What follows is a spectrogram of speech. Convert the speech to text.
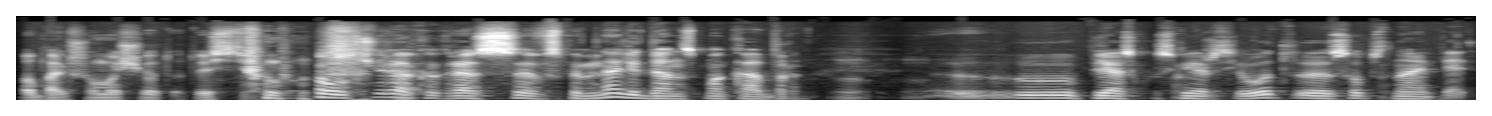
по большому счету. То есть... О, вчера как раз вспоминали Данс Макабр, пляску смерти. Вот, собственно, опять.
